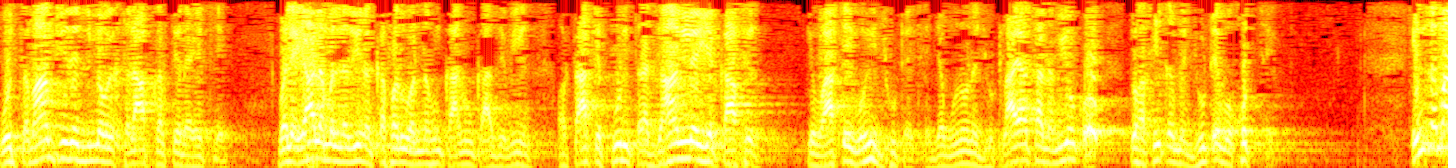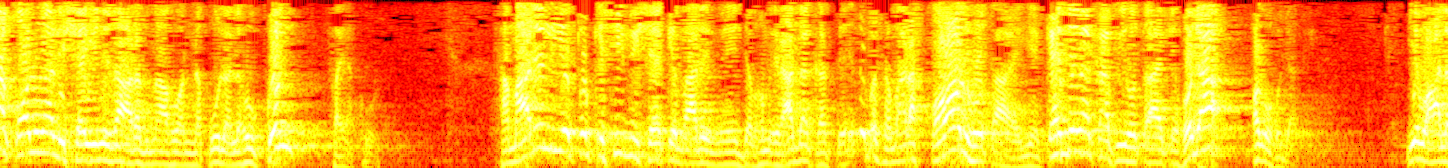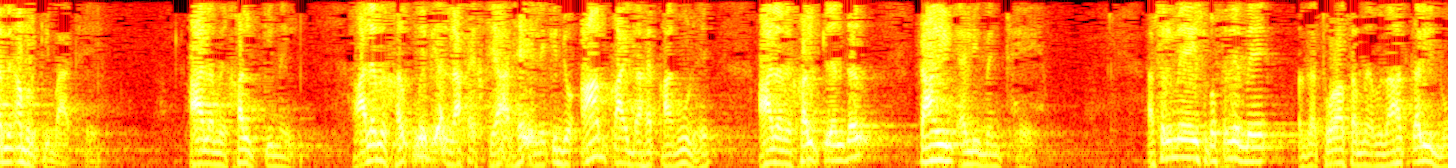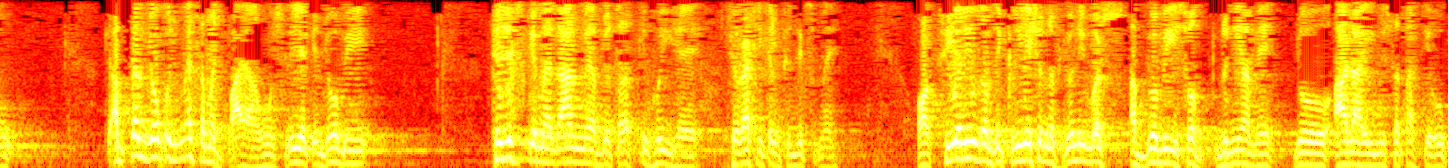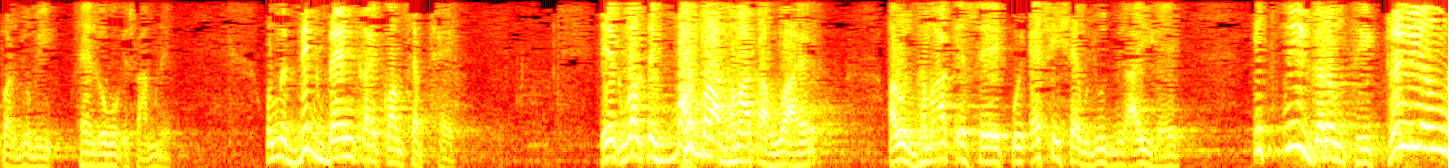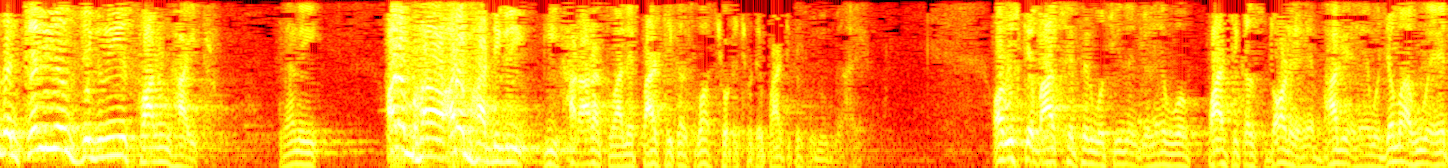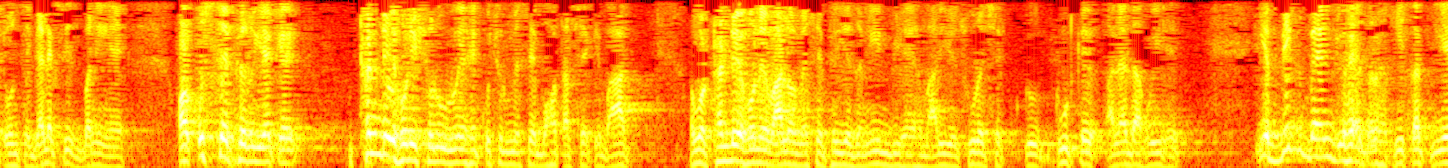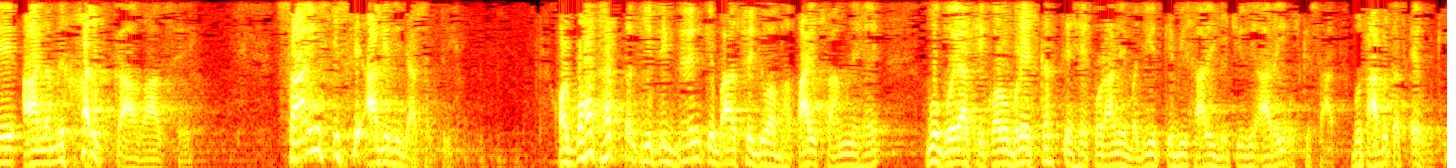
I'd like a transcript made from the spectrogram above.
وہ تمام چیزیں جن میں وہ اختلاف کرتے رہے تھے۔ بولے یالم النزین کفر النحم قانون کا اور تاکہ پوری طرح جان لے یہ کافر۔ کہ واقعی وہی جھوٹے تھے۔ جب انہوں نے جھٹلایا تھا نبیوں کو، تو حقیقت میں جھوٹے وہ خود تھے۔ انما قولنا لشعین عرب نہ ہو نقول الح کن فیقون ہمارے لیے تو کسی بھی شے کے بارے میں جب ہم ارادہ کرتے ہیں، تو بس ہمارا قول ہوتا ہے۔ یہ کہہ دینا کافی ہوتا ہے کہ ہو جا اور وہ ہو جاتی یہ وہ عالم امر کی بات ہے۔ عالم خلق کی نہیں۔ عالم خلق میں بھی اللہ کا اختیار ہے، لیکن جو عام قاعدہ ہے، قانون ہے، عالم خلق کے اندر ٹائم ایلیمنٹ ہے۔ اصل میں اس مسئلے میں اگر تھوڑا سا میں وضاحت کر ہی دوں کہ اب تک جو کچھ میں سمجھ پایا ہوں، اس لیے کہ جو بھی فزکس کے میدان میں اب جو ترقی ہوئی ہے تھیوریٹیکل فزکس میں، اور theories of the creation of universe اب جو بھی اس وقت دنیا میں جو اعلیٰ علمی سطح کے اوپر جو بھی ہیں لوگوں کے سامنے، ان میں بگ بینگ کا ایک کانسیپٹ ہے۔ ایک وقت ایک بہت بڑا دھماکہ ہوا ہے۔ اور اس دھماکے سے کوئی ایسی شے وجود میں آئی ہے، اتنی گرم تھی trillions and trillions degrees Fahrenheit یعنی ارب ارب ڈگری کی حرارت والے پارٹیکلس بہت چھوٹے چھوٹے پارٹیکلس وجود میں آئے۔ اور اس کے بعد سے پھر وہ چیزیں جو ہے وہ پارٹیکلس دوڑے ہیں، بھاگے ہیں، وہ جمع ہوئے ہیں، تو ان سے گیلیکسیز بنی ہیں۔ اور اس سے پھر یہ کہ ٹھنڈے ہونی شروع ہوئے ہیں، کچھ ان میں سے بہت عرصے کے بعد وہ ٹھنڈے ہونے والوں میں سے پھر یہ زمین بھی ہے، ہماری یہ سورج سے ٹوٹ کے علیحدہ ہوئی ہے۔ یہ بگ بینگ جو ہے در حقیقت یہ عالم خلق کا آغاز ہے۔ سائنس اس سے آگے نہیں جا سکتی۔ اور بہت حد تک یہ بگ بینگ کے بعد سے جو اب حقائق سامنے ہیں، وہ گویا کہ کوروبریٹ کرتے ہیں، قرآن مجید کے بھی ساری جو چیزیں آ رہی ہیں اس کے ساتھ۔ مطابقت ہے ان کی۔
